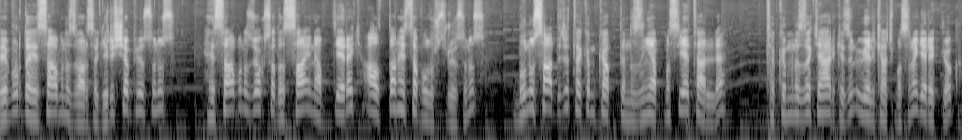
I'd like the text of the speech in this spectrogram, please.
ve burada hesabınız varsa giriş yapıyorsunuz. Hesabınız yoksa da sign up diyerek alttan hesap oluşturuyorsunuz. Bunu sadece takım kaptanınızın yapması yeterli. Takımınızdaki herkesin üyelik açmasına gerek yok.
